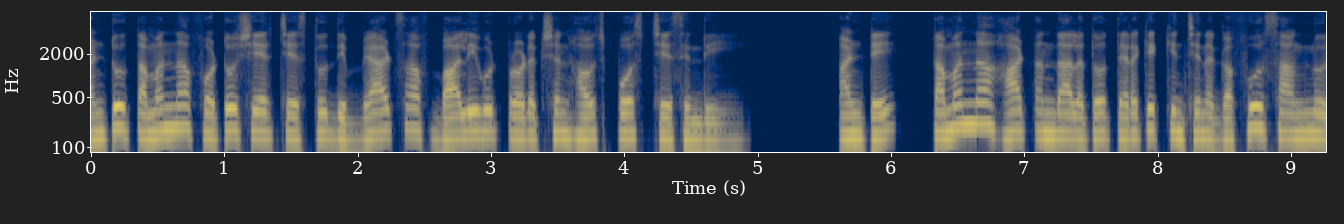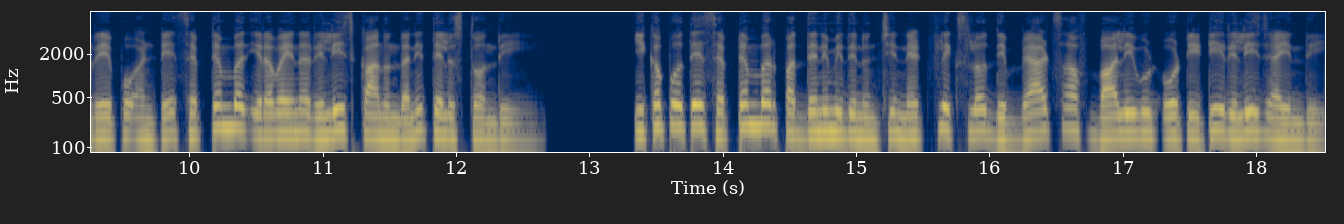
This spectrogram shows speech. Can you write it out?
అంటూ తమన్నా ఫోటో షేర్ చేస్తూ the bads of Bollywood production house post చేసింది. అంటే తమన్నా హాట్ అందాలతో తెరకెక్కించిన గఫూర్ సాంగ్ను రేపు అంటే సెప్టెంబర్ ఇరవైన రిలీజ్ కానుందని తెలుస్తోంది. ఇకపోతే సెప్టెంబర్ పద్దెనిమిది నుంచి నెట్ఫ్లిక్స్లో the bads of Bollywood OTT release అయింది.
